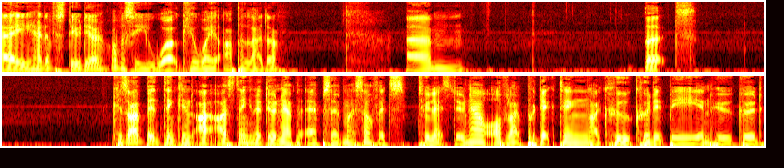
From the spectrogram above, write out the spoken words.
a head of a studio. Obviously, you work your way up a ladder. Um, but because I've been thinking, I, I, was thinking of doing an ep- episode myself. It's too late to do now of like predicting like who could it be and who could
